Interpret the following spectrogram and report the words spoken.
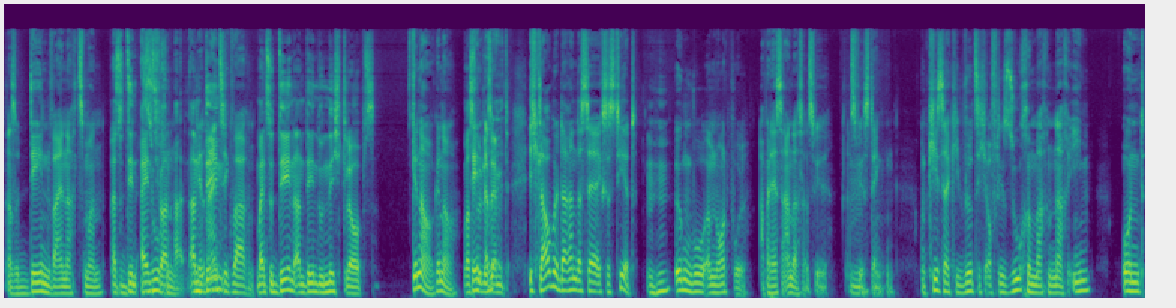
also den Weihnachtsmann, Also den einzig suchen. an, an den, den, einzig wahren. meinst du den, an den du nicht glaubst? Genau, genau. Was den, würde also, der mit- Ich glaube daran, dass er existiert. Mhm. Irgendwo am Nordpol. Aber der ist anders, als wir, als Mhm. wir es denken. Und Kisaki wird sich auf die Suche machen nach ihm. Und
